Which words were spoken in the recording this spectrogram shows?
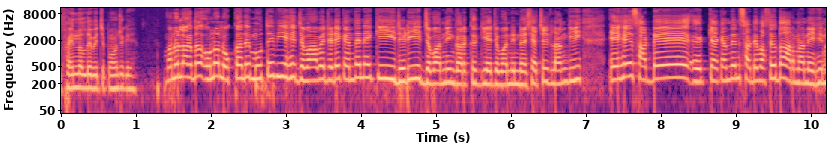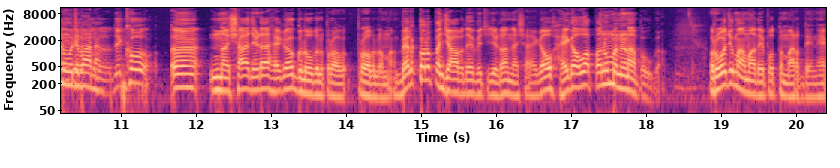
ਫਾਈਨਲ ਦੇ ਵਿੱਚ ਪਹੁੰਚ ਗਏ। ਮੈਨੂੰ ਲੱਗਦਾ ਉਹਨਾਂ ਲੋਕਾਂ ਦੇ ਮੂੰਹ ਤੇ ਵੀ ਇਹ ਜਵਾਬ ਹੈ ਜਿਹੜੇ ਕਹਿੰਦੇ ਨੇ ਕਿ ਜਿਹੜੀ ਜਵਾਨੀ ਗਰਕ ਗਈ ਹੈ ਜਵਾਨੀ ਨਸ਼ਿਆਂ 'ਚ ਲੰਘ ਗਈ ਇਹ ਸਾਡੇ ਅਹ, ਕਿਆ ਕਹਿੰਦੇ ਨੇ ਸਾਡੇ ਵਾਸਤੇ ਉਦਾਹਰਨਾਂ ਨੇ ਇਹ ਨੌਜਵਾਨ। ਦੇਖੋ ਅਹ, ਨਸ਼ਾ ਜਿਹੜਾ ਹੈਗਾ ਉਹ ਗਲੋਬਲ ਪ੍ਰੋਬਲਮ ਆ। ਬਿਲਕੁਲ ਪੰਜਾਬ ਦੇ ਵਿੱਚ ਜਿਹੜਾ ਨਸ਼ਾ ਹੈਗਾ ਉਹ ਹੈਗਾ ਉਹ ਆਪਾਂ ਨੂੰ ਮੰਨਣਾ ਪਊਗਾ। ਰੋਜ਼ ਮਾਮਾ ਦੇ ਪੁੱਤ ਮਰਦੇ ਨੇ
